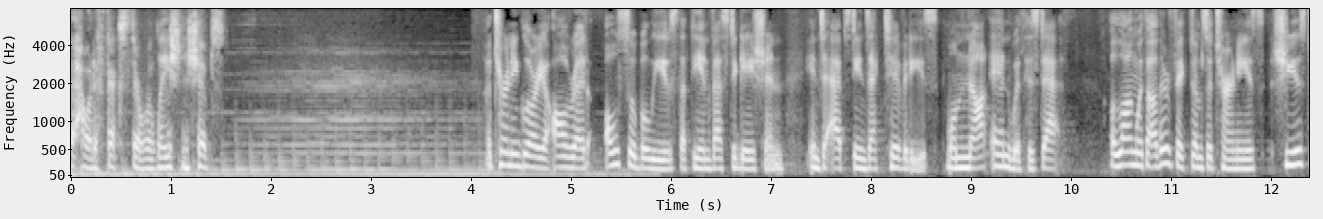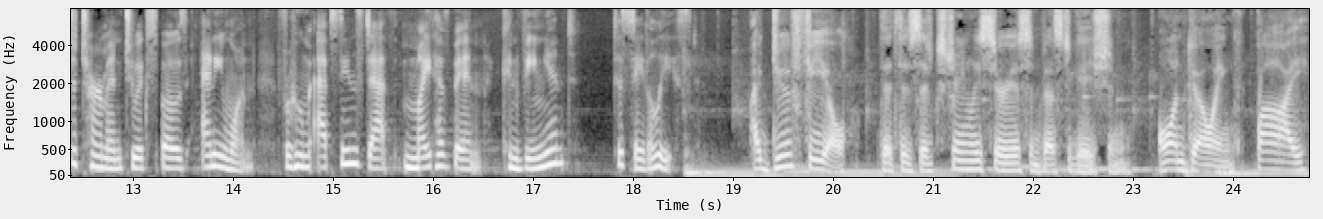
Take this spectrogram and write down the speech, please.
how it affects their relationships. Attorney Gloria Allred also believes that the investigation into Epstein's activities will not end with his death. Along with other victims' attorneys, she is determined to expose anyone for whom Epstein's death might have been convenient, to say the least. I do feel that there's an extremely serious investigation ongoing by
